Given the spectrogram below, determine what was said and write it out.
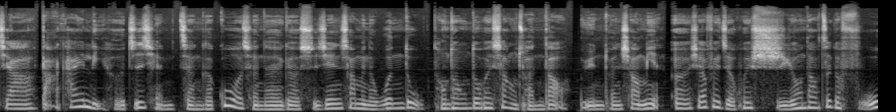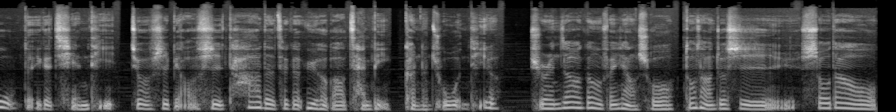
家，打开礼盒之前，整个过程的一个时间上面的温度，通通都会上传到云端上面。而消费者会使用到这个服务的一个前提，就是表示他的这个玉荷包产品可能出问题了。许仁昭跟我分享说，通常就是收到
